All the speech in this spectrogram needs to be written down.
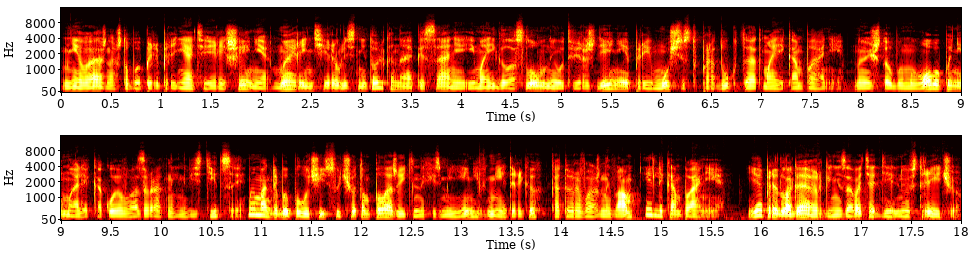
мне важно, чтобы при принятии решения мы ориентировались не только на описание и мои голословные утверждения преимуществ продукта от моей компании, но и чтобы мы оба понимали, какой возврат на инвестиции мы могли бы получить с учетом положительных изменений в метриках, которые важны вам и для компании. Я предлагаю организовать отдельную встречу,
